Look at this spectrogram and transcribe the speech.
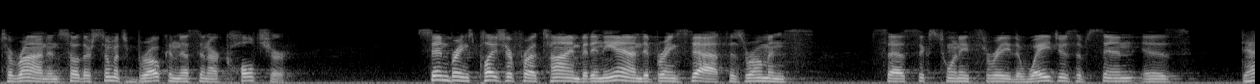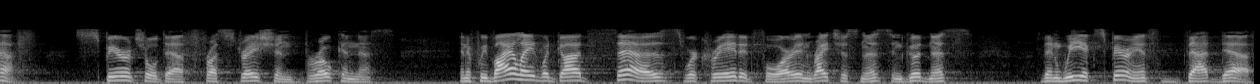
to run. And so there's so much brokenness in our culture. Sin brings pleasure for a time, but in the end it brings death. As Romans says 623, the wages of sin is death spiritual death, frustration, brokenness. And if we violate what God says we're created for in righteousness and goodness, then we experience that death.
